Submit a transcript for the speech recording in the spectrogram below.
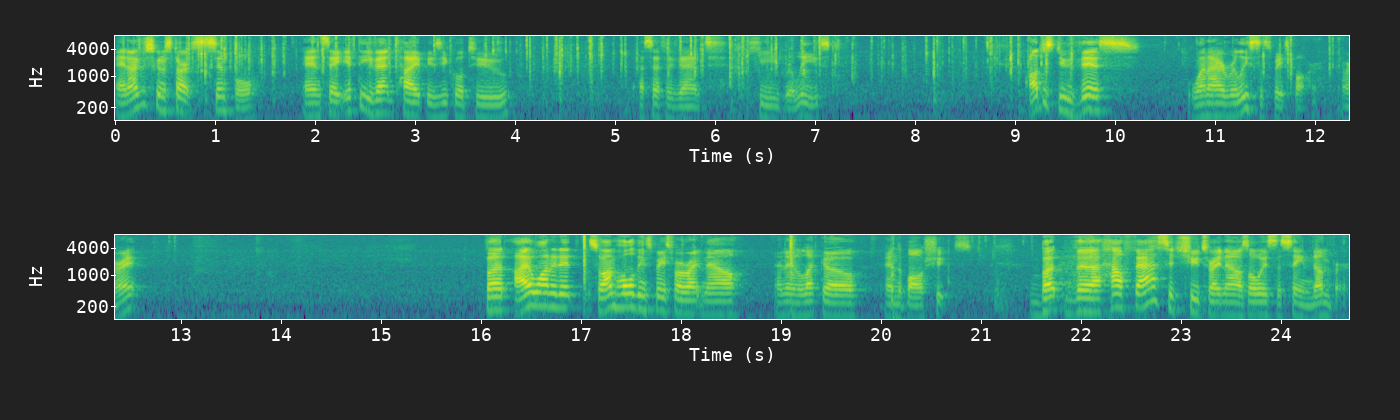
and I'm just going to start simple and say if the event type is equal to SF event key released, I'll just do this when I release the spacebar. All right. But I wanted it, so I'm holding spacebar right now, and then let go, and the ball shoots. But the how fast it shoots right now is always the same number.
